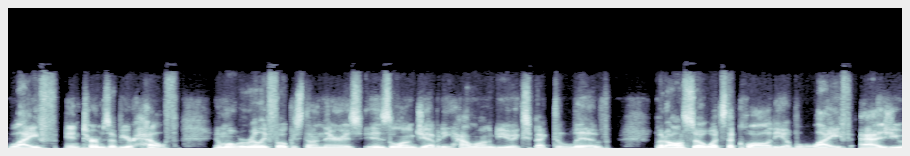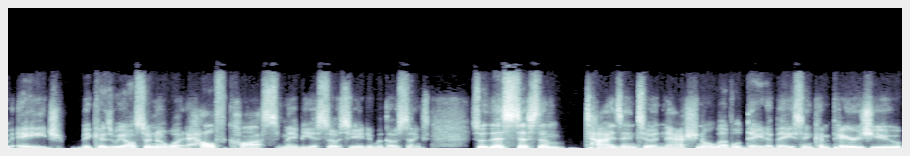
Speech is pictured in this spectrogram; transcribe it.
life in terms of your health. And what we're really focused on there is is longevity, how long do you expect to live? But also what's the quality of life as you age because we also know what health costs may be associated with those things. So this system ties into a national level database and compares you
